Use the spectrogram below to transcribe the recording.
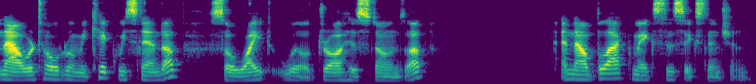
Now we're told when we kick we stand up, so white will draw his stones up and now black makes this extension.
